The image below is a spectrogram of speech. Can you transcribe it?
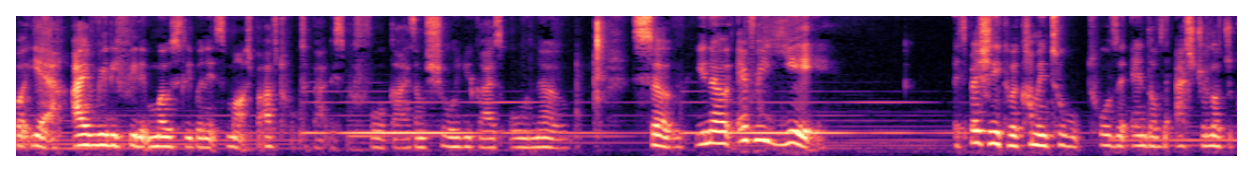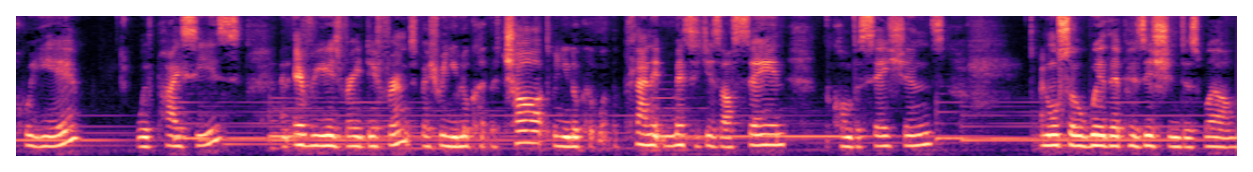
But yeah, I really feel it mostly when it's March, but I've talked guys. I'm sure you guys all know. So, you know, every year, especially because we're coming to, towards the end of the astrological year with Pisces, and every year is very different, especially when you look at the chart, when you look at what the planet messages are saying, the conversations, and also where they're positioned as well.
